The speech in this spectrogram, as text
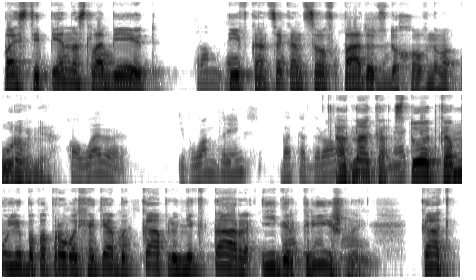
постепенно слабеют и в конце концов падают с духовного уровня. Однако, стоит кому-либо попробовать хотя бы каплю нектара игр Кришны, как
